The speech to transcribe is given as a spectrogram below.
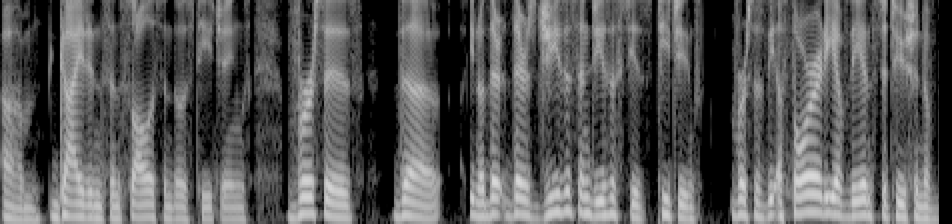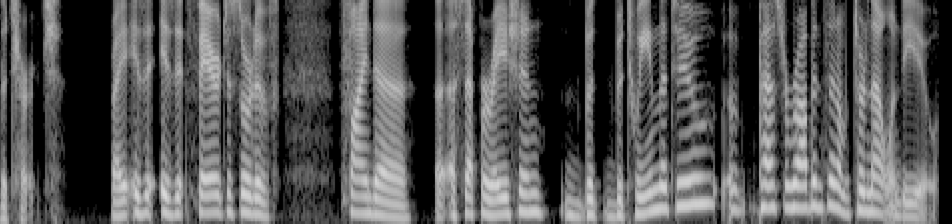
um, guidance and solace in those teachings versus the, you know, there, there's Jesus and Jesus' teachings versus the authority of the institution of the church, right? Is it is it fair to sort of find a a separation be- between the two, uh, Pastor Robinson? I'll turn that one to you.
